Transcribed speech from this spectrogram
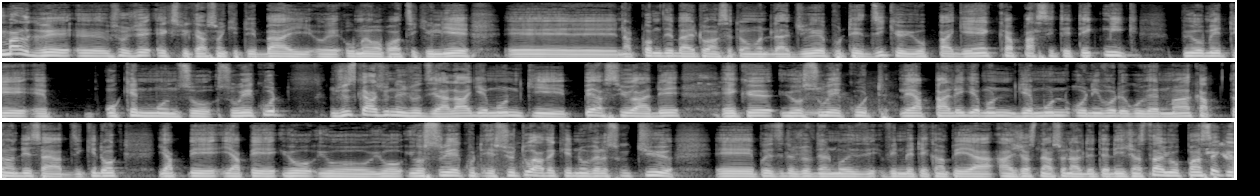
Malgré euh, sujet explication qui te bail euh, ou même en particulier et n'a comme débat toi en ce moment de la durée pour te dire que yo pas gagné capacité technique pour mettre euh, aucun monde sous écoute. Jusqu'à journée aujourd'hui là il y a des gens qui persuadé et que yo sous écoute. Les a parlé il y a des gens au niveau du gouvernement qui attendent ça dit donc il y a il y a yo yo yo yo sous écoute. Et surtout avec une nouvelle structure et président Jovenel Moïse vient mettre campé à agence nationale d'intelligence. Là yo pensez que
